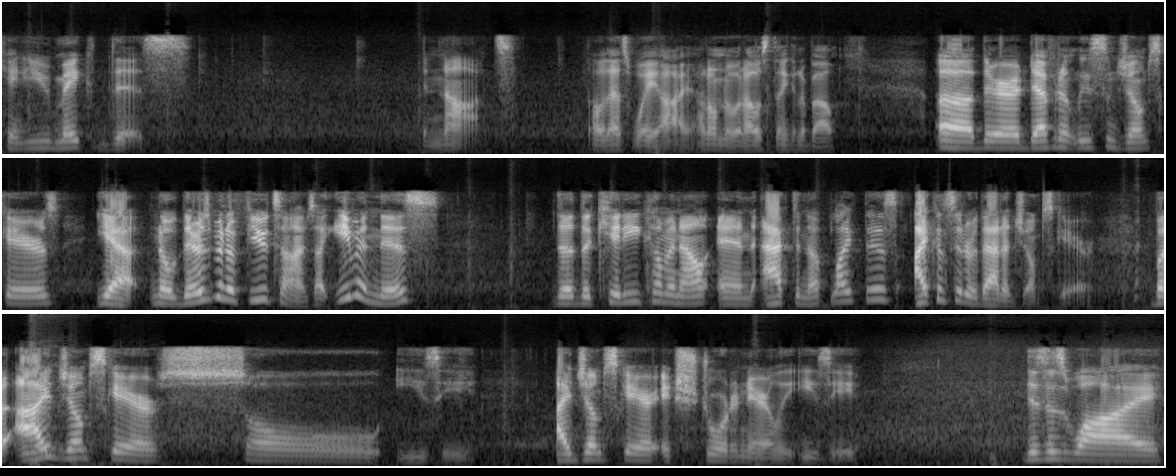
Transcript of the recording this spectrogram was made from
Can you make this? And not. Oh, that's way high. I don't know what I was thinking about. Uh, there are definitely some jump scares. Yeah, no, there's been a few times. Like even this, the the kitty coming out and acting up like this, I consider that a jump scare. But I jump scare so easy. I jump scare extraordinarily easy. This is why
